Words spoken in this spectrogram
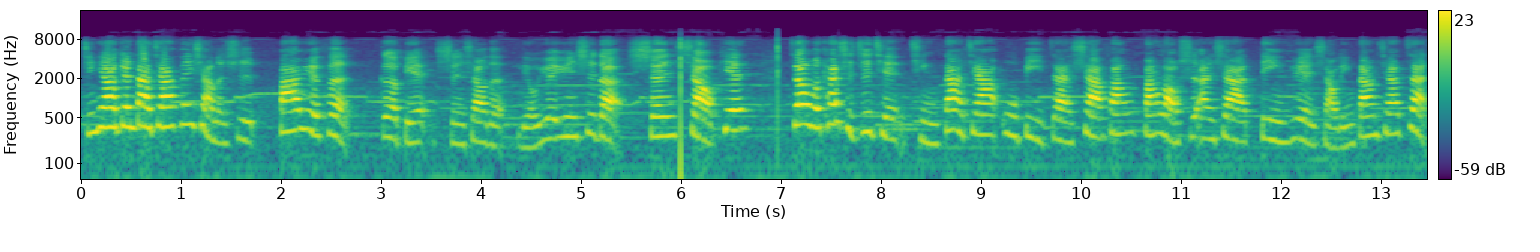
今天要跟大家分享的是八月份个别生肖的流月运势的生肖篇。在我们开始之前，请大家务必在下方帮老师按下订阅、小铃铛加赞，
